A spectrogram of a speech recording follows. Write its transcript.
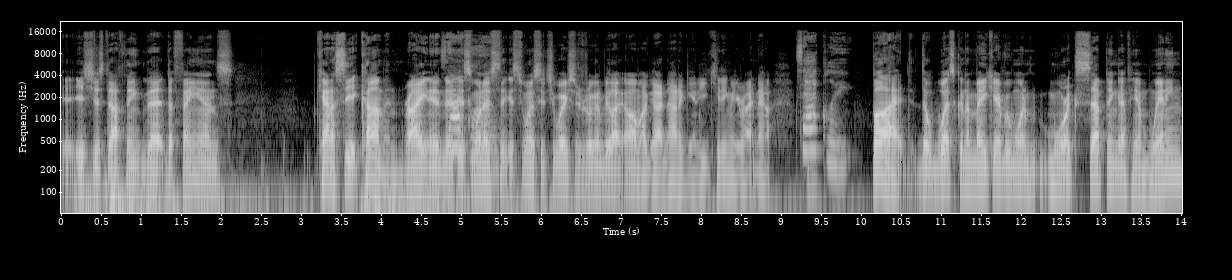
it's just I think that the fans kind of see it coming, right? And it- it's one of those, it's one of those situations where going to be like, "Oh my God, not again! Are you kidding me right now?" Exactly. But the what's going to make everyone more accepting of him winning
